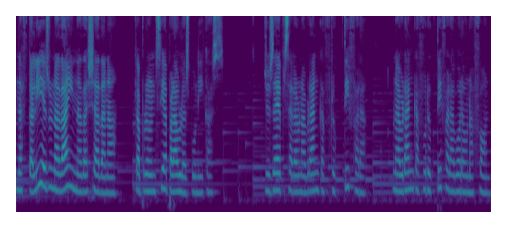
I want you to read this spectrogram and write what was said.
Naftalí és una daina deixar d'anar, que pronuncia paraules boniques. Josep serà una branca fructífera, una branca fructífera vora una font.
